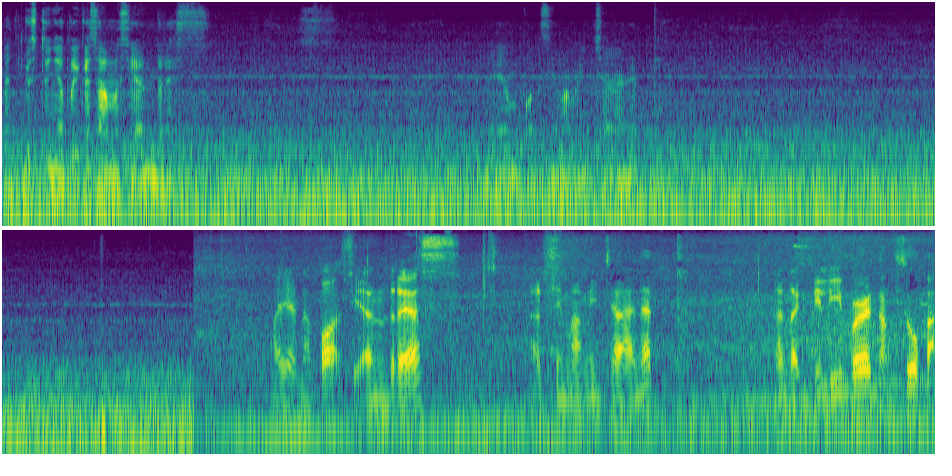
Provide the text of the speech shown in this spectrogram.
At gusto niya po kasama si Andres. Ayan po si Mami Janet. Ayan na po si Andres at si Mami Janet na nag-deliver ng suka.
